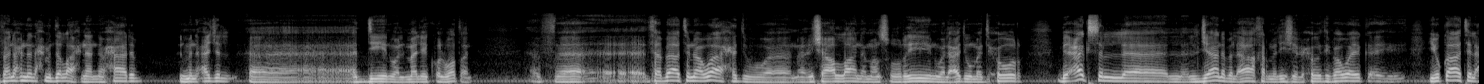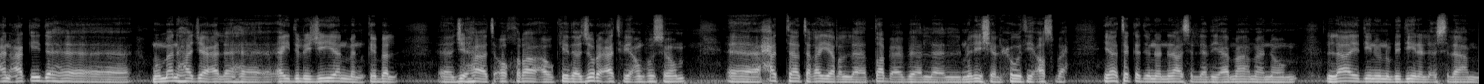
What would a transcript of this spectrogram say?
فنحن نحمد الله إحنا نحارب من أجل الدين والملك والوطن. فثباتنا واحد وإن شاء الله أنا منصورين والعدو مدحور. بعكس ال- ال- الجانب الآخر ميليشيا الحوثي فهو يقاتل عن عقيدة آه، ممنهجة على آه، ايديولوجيا من قبل آه، جهات أخرى أو كذا زرعت في أنفسهم حتى تغير الطبع بالميليشيا الحوثي أصبح يعتقد أن الناس الذي امامه أنهم لا يدينون بدين الإسلام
